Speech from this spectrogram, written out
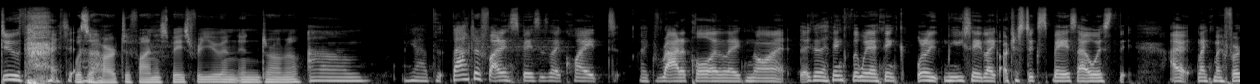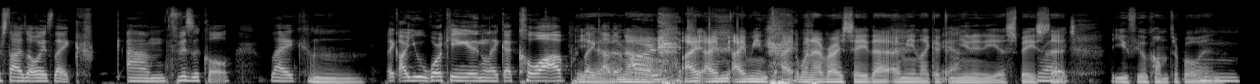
do that. Was it hard to find a space for you in, in Toronto? Um, yeah, the, act of finding space is like quite like radical and like not because I think the way I think when, I- when you say like artistic space, I always th- I like my first thought is always like um physical, like like are you working in like a co-op like yeah, other no. art? I, I I mean, I, whenever I say that, I mean like a community, a space Right. Mm. that you feel comfortable in.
